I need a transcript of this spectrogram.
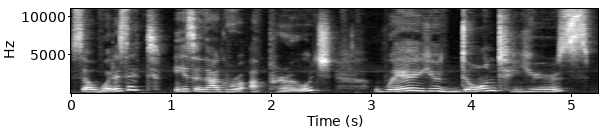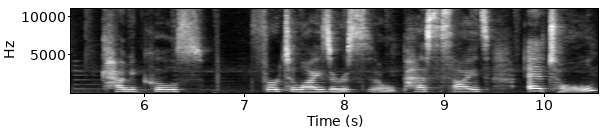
So what is it? It's an agro approach where you don't use chemicals, fertilizers or pesticides at all,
